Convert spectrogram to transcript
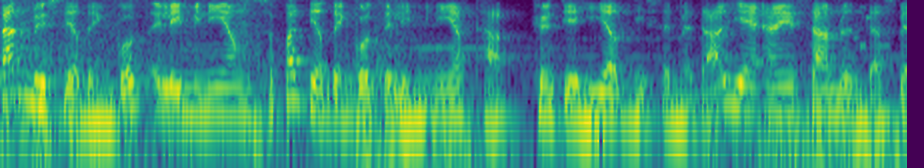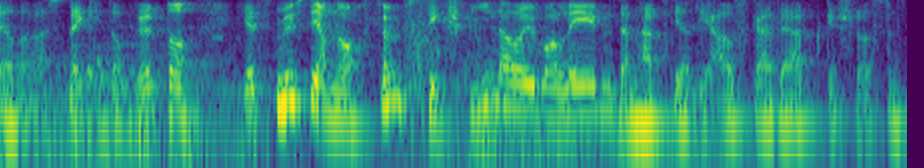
Dann müsst ihr den Gott eliminieren. Sobald ihr den Gott eliminiert habt, könnt ihr hier diese Medaille einsammeln. Das wäre der Aspekt der Götter. Jetzt müsst ihr noch 50 Spieler überleben, dann habt ihr die Aufgabe abgeschlossen.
